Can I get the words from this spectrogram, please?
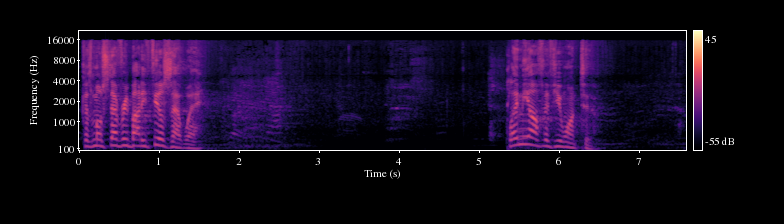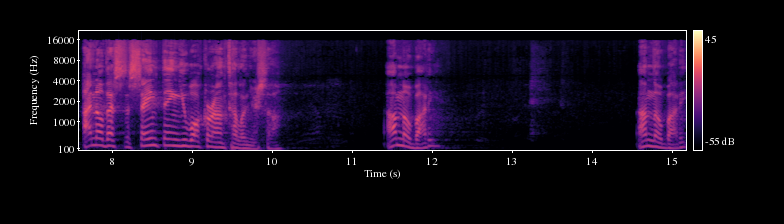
Because most everybody feels that way. Play me off if you want to. I know that's the same thing you walk around telling yourself. I'm nobody. I'm nobody.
